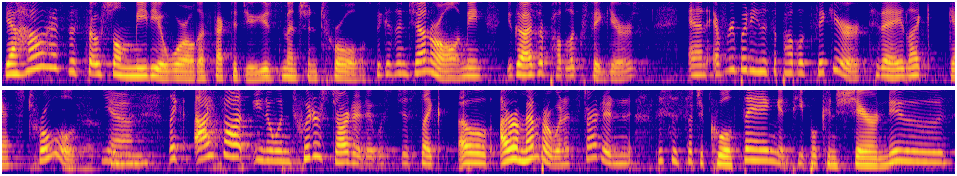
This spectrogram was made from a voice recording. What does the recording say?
Yeah. How has the social media world affected you? You just mentioned trolls. Because in general, I mean, you guys are public figures, and everybody who's a public figure today, like, gets trolls. Yeah. Like, I thought, you know, when Twitter started, it was just like, oh, I remember when it started, and this is such a cool thing, and people can share news,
